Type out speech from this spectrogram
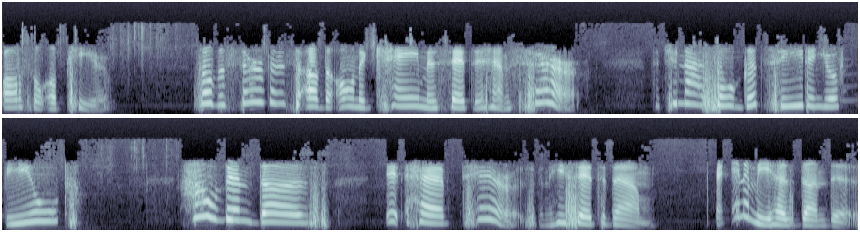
also appeared. So the servants of the owner came and said to him, Sir, did you not sow good seed in your field? How then does it have tares? And he said to them, An enemy has done this.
